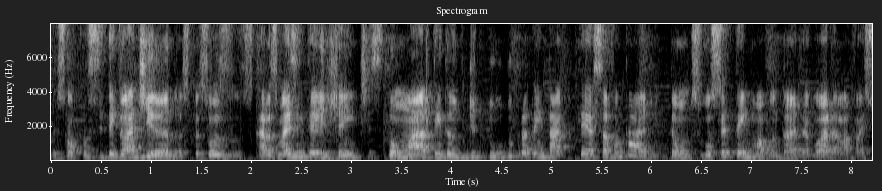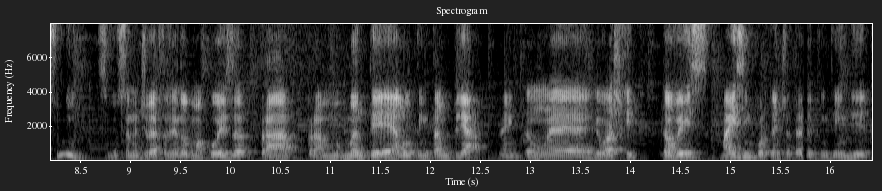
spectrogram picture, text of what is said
pessoal está se degladiando. As pessoas, os caras mais inteligentes estão lá tentando de tudo para tentar ter essa vantagem. Então, se você tem uma vantagem agora, ela vai sumir. Se você não estiver fazendo alguma coisa para manter ela ou tentar ampliar. Né? Então, é, eu acho que Talvez mais importante até do que entender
